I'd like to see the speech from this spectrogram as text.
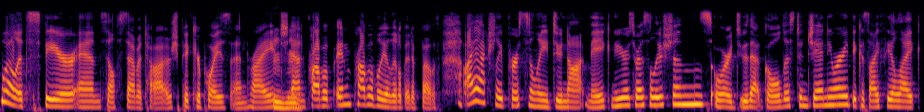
Well, it's fear and self sabotage. Pick your poison, right? Mm-hmm. And probably and probably a little bit of both. I actually personally do not make New Year's resolutions or do that goal list in January because I feel like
